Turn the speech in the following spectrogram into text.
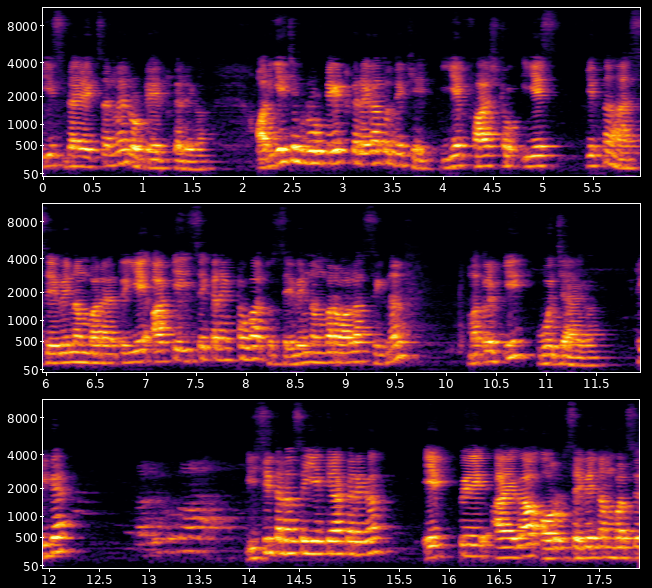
इस डायरेक्शन में रोटेट करेगा। और ये जब रोटेट करेगा तो देखिए, ये फ़र्स्ट ये कितना है? सेवन नंबर है। तो ये आके इससे कनेक्ट होगा तो सेवन नंबर वाला सिग्नल मतलब कि वो जाएगा, ठीक है? इसी तरह से ये क्या करेगा? एक पे आएगा और सेवन नंबर से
